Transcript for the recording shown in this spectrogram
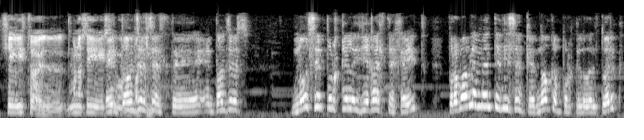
Sí, he visto el. Bueno, sí, sí. Entonces, este, entonces, no sé por qué le llega este hate. Probablemente dicen que no, que porque lo del twerk.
